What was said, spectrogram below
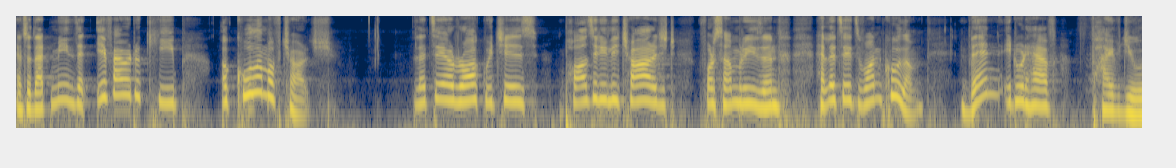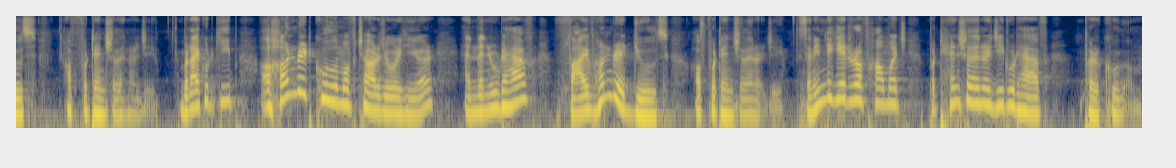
And so that means that if I were to keep a coulomb of charge, let's say a rock which is positively charged for some reason, and let's say it's one coulomb, then it would have five joules of potential energy. But I could keep 100 coulomb of charge over here, and then it would have 500 joules of potential energy. It's an indicator of how much potential energy it would have per coulomb.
